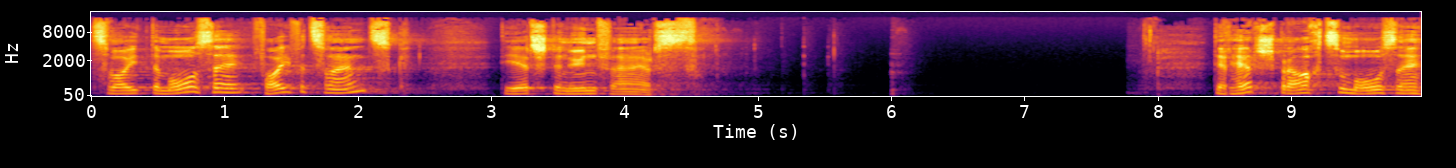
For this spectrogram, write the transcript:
2. Mose 25, die ersten neun Vers. Der Herr sprach zu Mose,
